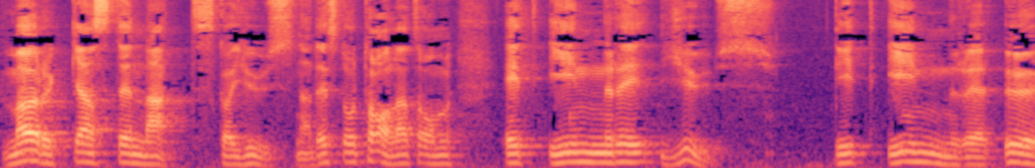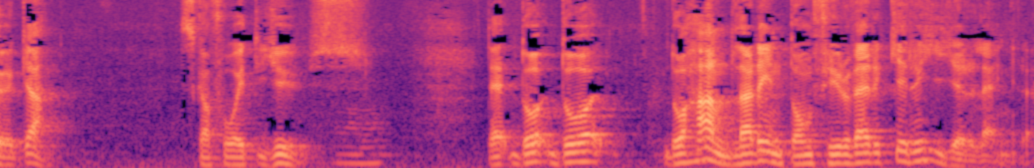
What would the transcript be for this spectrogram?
Mörkaste natt ska ljusna. Det står talat om ett inre ljus. Ditt inre öga ska få ett ljus. Det, då, då, då handlar det inte om fyrverkerier längre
